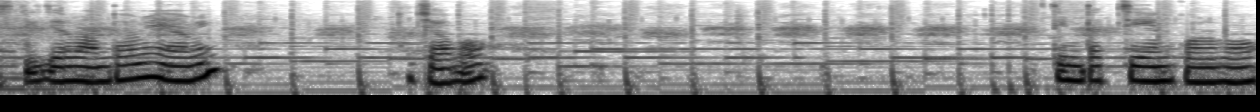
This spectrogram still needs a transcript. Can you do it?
স্টিচের মাধ্যমে আমি যাব। তিনটা চেন করব।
